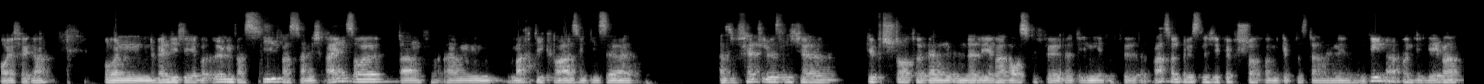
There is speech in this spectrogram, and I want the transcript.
häufiger. Und wenn die Leber irgendwas sieht, was da nicht rein soll, dann ähm, macht die quasi diese also fettlösliche Giftstoffe werden in der Leber rausgefiltert, die Niere filtert wasserlösliche Giftstoffe und gibt es dann in den Urin ab und die Leber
